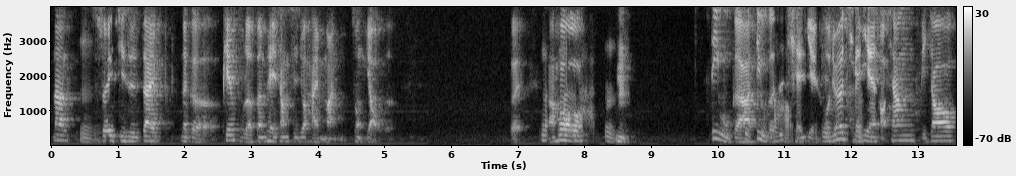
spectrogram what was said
那嗯，所以其实，在那个篇幅的分配上，其实就还蛮重要的。对，然后嗯嗯，第五个啊，第五个是前言。我觉得前言好像比较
